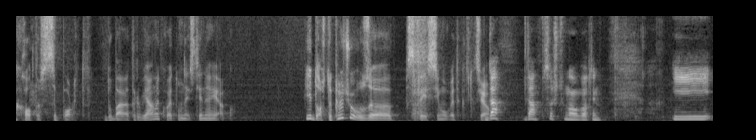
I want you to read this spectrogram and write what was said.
Hotash Support. Добавят Равяна, което наистина е яко. И доста ключово за Space симовете като цяло. Да, да, също много готин. И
